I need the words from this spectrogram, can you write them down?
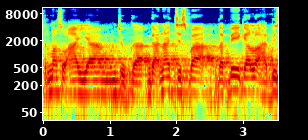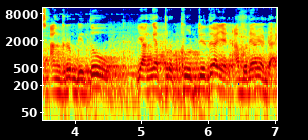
termasuk ayam juga nggak najis pak. Tapi kalau habis anggrem gitu yang ngebrok itu ya ambonnya yang nggak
